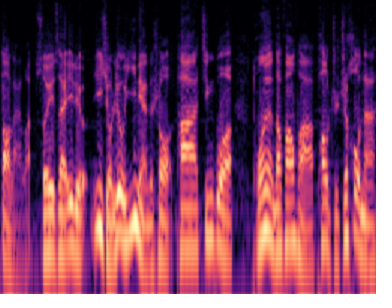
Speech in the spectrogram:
到来了。所以在一六一九六一年的时候，他经过同样的方法抛掷之后呢。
